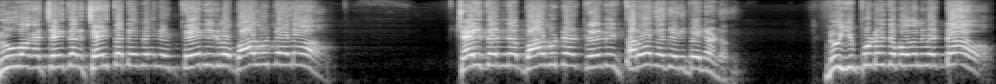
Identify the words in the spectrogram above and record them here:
నువ్వు ఒక చైతన్య చైతన్యమైన ట్రైనింగ్లో బాగున్నాడు. చైతన్య బాగుండే ట్రైనింగ్ తర్వాత చెడిపోయినాడు. నువ్వు ఇప్పుడు నుంచి మొదలు పెట్టావు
